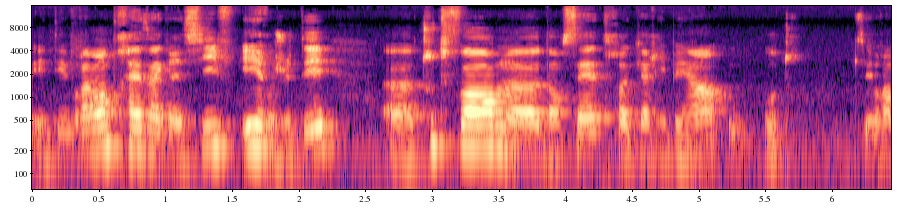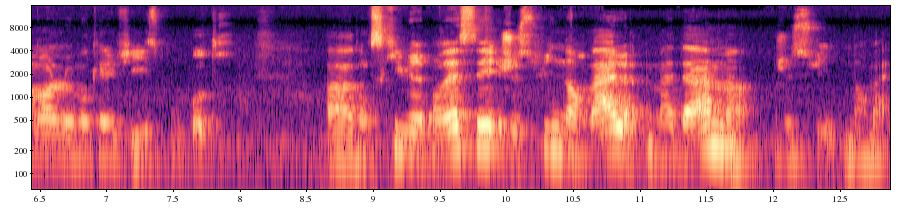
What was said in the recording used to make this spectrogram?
étaient vraiment très agressifs et rejetaient euh, toute forme d'ancêtre caribéen ou autre. C'est vraiment le mot qu'elle utilise, ou autre. donc ce qu'il lui répondait, c'est Je suis normale, madame, je suis normale.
